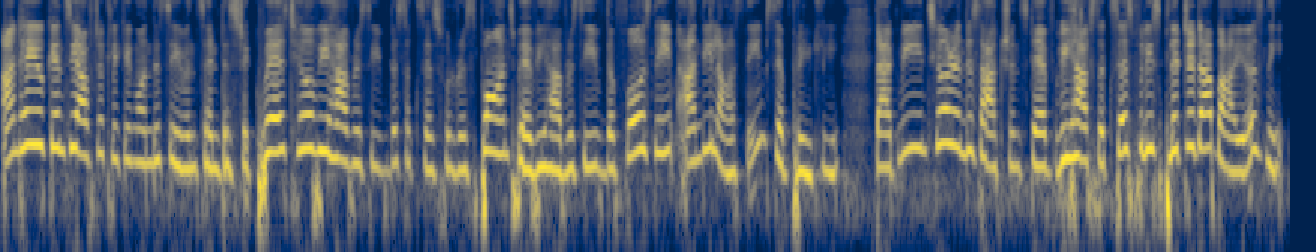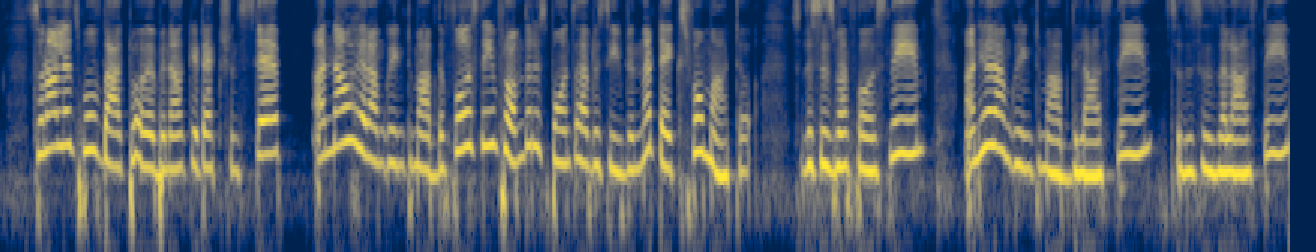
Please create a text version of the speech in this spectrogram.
and here you can see after clicking on the save and send test request, here we have received a successful response where we have received the first name and the last name separately. That means here in this action step, we have successfully splitted our buyer's name. So now let's move back to our webinar kit action step. And now here I'm going to map the first name from the response I have received in my text formatter. So this is my first name and here I'm going to map the last name so this is the last name.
